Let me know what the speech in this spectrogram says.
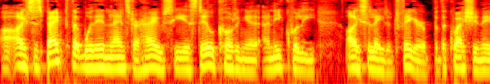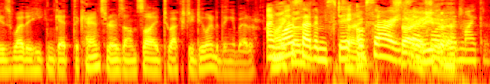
uh, I suspect that within Leinster House, he is still cutting a, an equally isolated figure. But the question is whether he can get the councillors on side to actually do anything about it. And Michael? was that a mistake? Sorry. Oh, sorry, Sorry, sorry. you Go go ahead, ahead. Michael.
